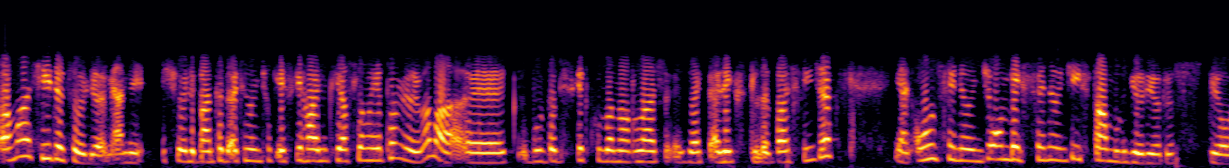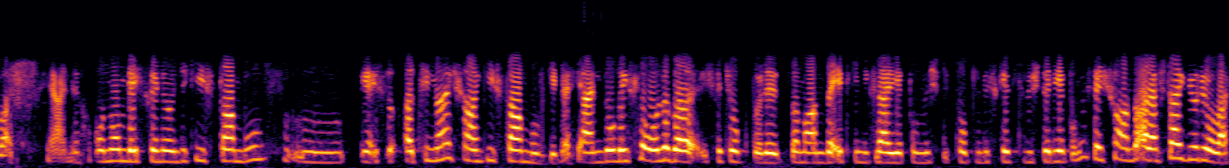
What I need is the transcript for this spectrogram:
ama şeyi de söylüyorum yani şöyle ben tabii Atina'nın çok eski halini kıyaslama yapamıyorum ama e, burada bisiklet kullananlar özellikle Alex ile başlayınca yani 10 sene önce 15 sene önce İstanbul'u görüyoruz diyorlar. Yani 10-15 sene önceki İstanbul e, Atina şu anki İstanbul gibi. Yani dolayısıyla orada da işte çok böyle zamanda etkinlikler yapılmış, bir toplu bisiklet sürüşleri yapılmış ve şu anda araçlar görüyorlar.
